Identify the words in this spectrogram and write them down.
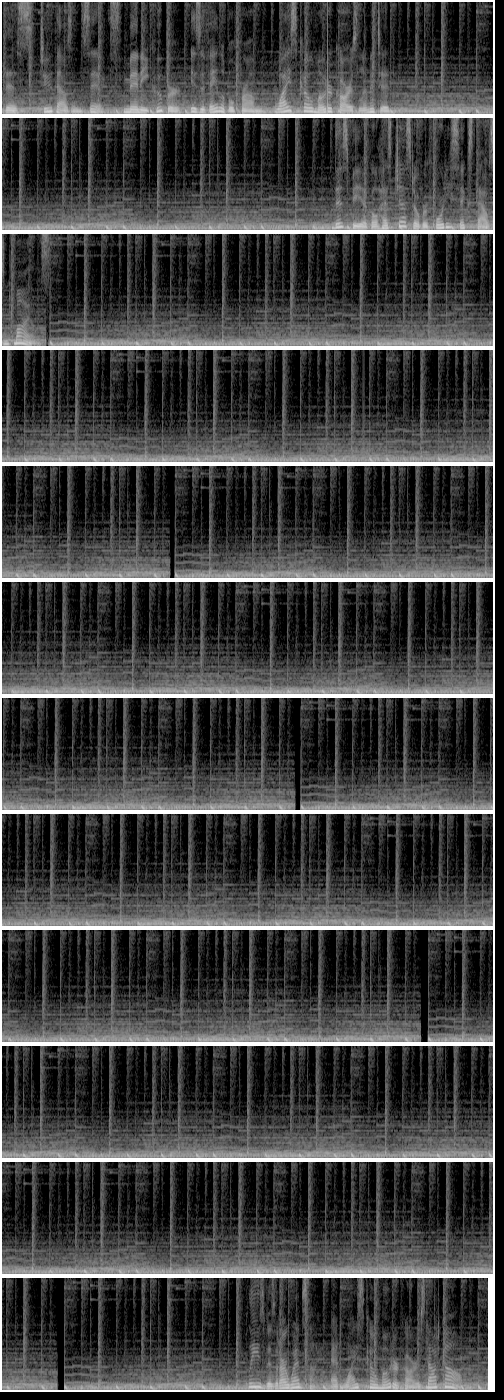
This 2006 Mini Cooper is available from Weisco Motor Cars Limited. This vehicle has just over 46,000 miles. Please visit our website at weiscomotorcars.com.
